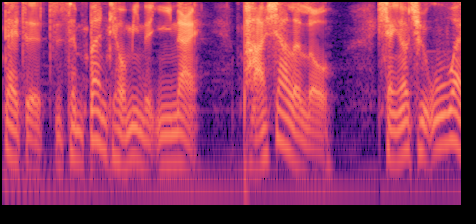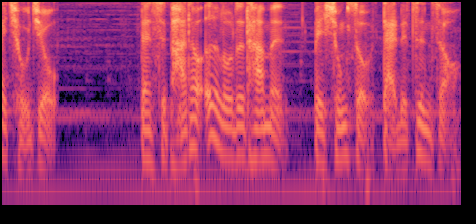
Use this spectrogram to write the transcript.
带着只剩半条命的伊奈爬下了楼，想要去屋外求救，但是爬到二楼的他们被凶手逮了正着。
